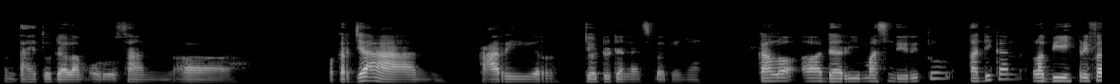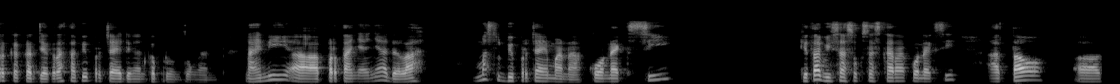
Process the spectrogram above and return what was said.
Entah itu dalam urusan uh, pekerjaan, karir, jodoh dan lain sebagainya. Kalau uh, dari Mas sendiri tuh tadi kan lebih prefer ke kerja keras tapi percaya dengan keberuntungan. Nah ini uh, pertanyaannya adalah Mas lebih percaya mana? Koneksi kita bisa sukses karena koneksi atau uh,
